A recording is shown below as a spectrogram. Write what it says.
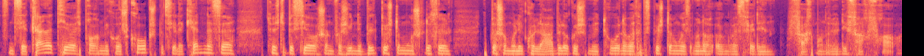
Das sind sehr kleine Tiere, ich brauche ein Mikroskop, spezielle Kenntnisse. Natürlich gibt es hier auch schon verschiedene Bildbestimmungsschlüssel, gibt auch schon molekularbiologische Methoden, aber Tripsbestimmung ist immer noch irgendwas für den Fachmann oder die Fachfrau.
